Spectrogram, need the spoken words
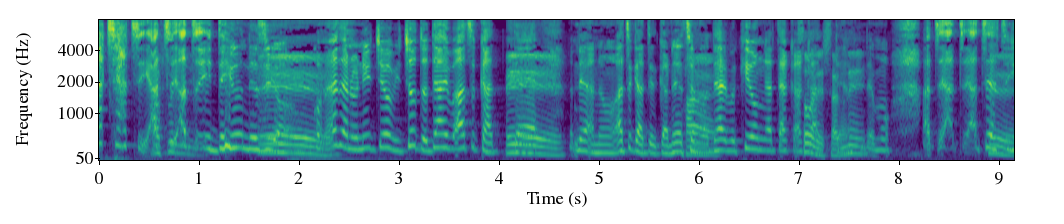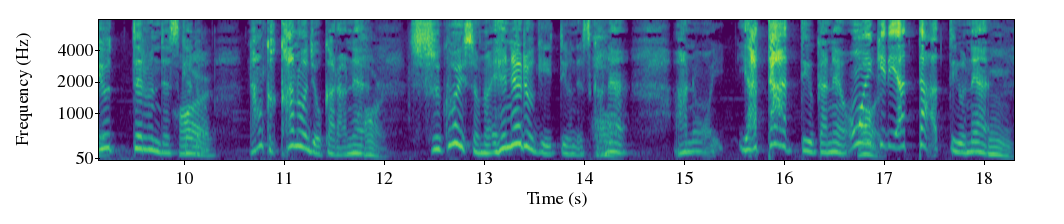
暑い暑い暑い。暑いって言うんですよ。ええ。この間の日曜日、ちょっとだいぶ暑かって、えで、あの、暑かっていうかね、その、はい。だいぶ気温が高かったね。でも、暑い暑い暑い暑い言ってるんですけど、はいなんか彼女からね、はい。すごいそのエネルギーっていうんですかね、はい。あの、やったっていうかね、思い切りやったっていうね、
